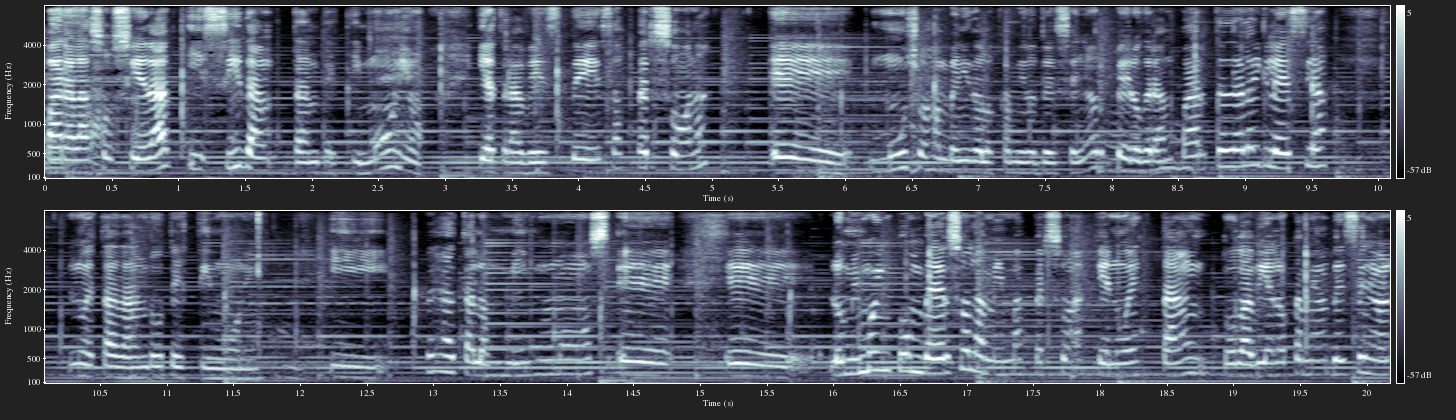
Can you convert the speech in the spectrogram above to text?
para la sociedad y sí dan, dan testimonio. Y a través de esas personas eh, muchos han venido a los caminos del Señor, pero gran parte de la iglesia no está dando testimonio. Y pues hasta los mismos, eh, eh, los mismos inconversos, las mismas personas que no están todavía en los caminos del Señor,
